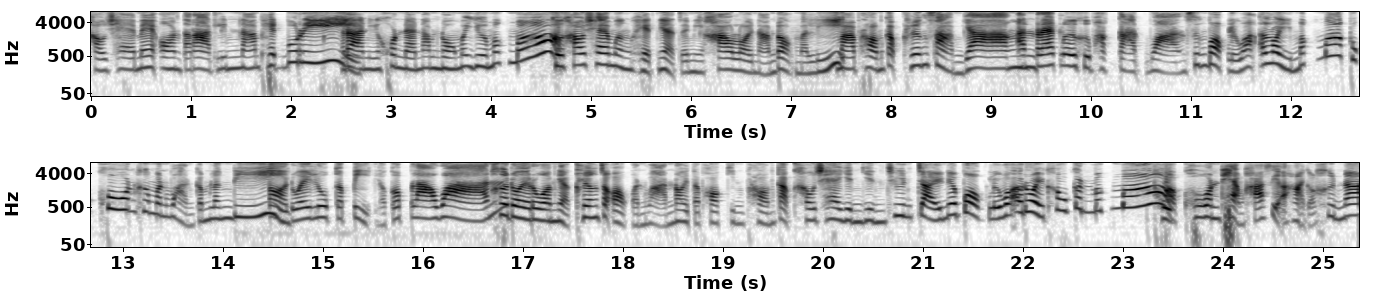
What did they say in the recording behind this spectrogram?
ข้าวแช่แม่ออนตลาดริมน้ำเพชรบุรีร้านนี้คนแนะนำน้องมาเยอะมากๆ คือข้าวแช่เมืองเพชรเนี่ยจะมีข้าวลอยน้ำดอกมะลิมาพร้อมกับเครื่องสามอย่าง อันแรกเลยคือผักกาดหวาน ซึ่งบอกเลยว่าอร่อยมาก ๆทุกคนคือมันหวานกำลังดี ต่อด้วยลูกกะปิแล้วก็ปลาหวาน คือโดยรวมเนี่ยเครื่องจะออกหวานๆหน่อยแต่พอกินพร้อมกับข้าวแช่เย็นๆชื่นใจเนี่ยบอกเลยว่าอร่อยเข้ากันมากๆทุกคนแถมค่าเสียหายก็คือน่า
